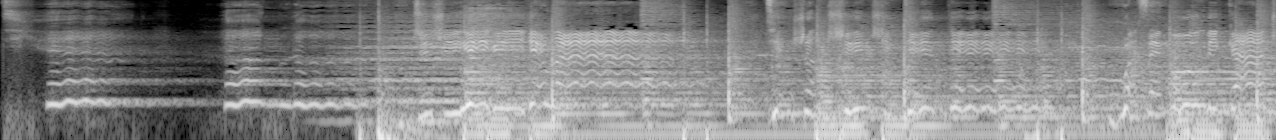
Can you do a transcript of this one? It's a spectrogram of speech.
天是一个夜晚，天上星星点点，我在梦里感觉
